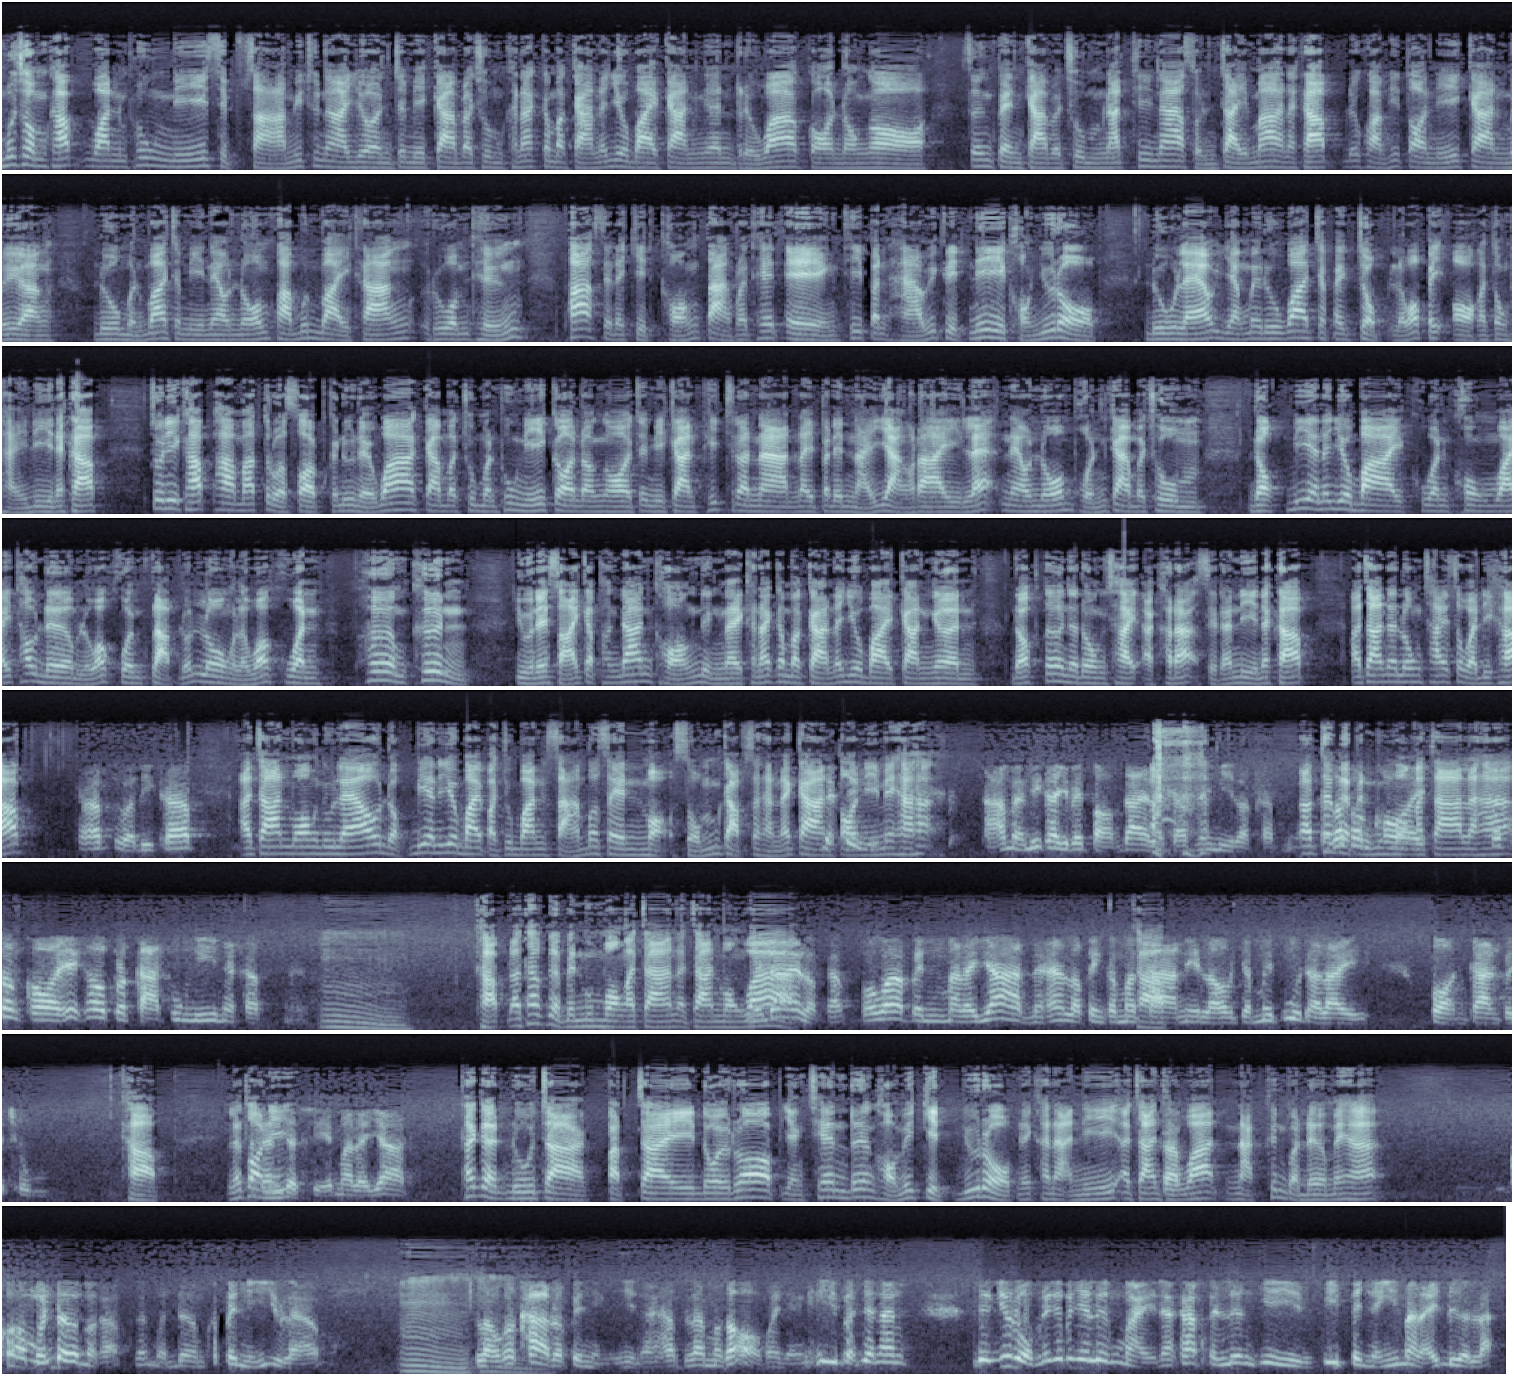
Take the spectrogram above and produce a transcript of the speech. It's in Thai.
คุณผู้ชมครับ วันพรุ่งนี้ 13 มิถุนายน จะมีการประชุมคณะกรรมการนโยบายการเงิน หรือว่ากนง ซึ่งเป็นการประชุมนัดที่น่าสนใจมากนะครับ ด้วยความที่ตอนนี้การเมือง ดูเหมือนว่าจะมีแนวโน้มความวุ่นวายอีกครั้ง รวมถึงภาคเศรษฐกิจของต่างประเทศเอง ที่ปัญหาวิกฤตหนี้ของยุโรป ดูแล้วยังไม่รู้ว่าจะไปจบหรือว่าไปออกกันตรงไหนดีนะครับ ช่วงนี้ครับพามาตรวจสอบกันดูหน่อยว่าการประชุมวันพรุ่งนี้กรนงจะมีการพิจารณาในประเด็นไหนอย่างไร และแนวโน้มผลการประชุม ดอกเบี้ยนโยบายควรคงไว้เท่าเดิม หรือว่าควรปรับลดลง หรือว่าควรเพิ่มขึ้น อยู่ในสายกับทางด้านของหนึ่งในคณะกรรมการนโยบายการเงิน ดรนรงค์ชัยอัครเสรณีนะครับอาจารย์นรงค์ชัยสวัสดีครับครับ สวัสดีครับ อาจารย์มองดูแล้ว ดอกเบี้ยนโยบายปัจจุบัน 3%เหมาะสมกับสถานการณ์ตอนนี้ไหมฮะ ถามแบบนี้ใครจะไปตอบได้ล่ะครับ ไม่มีหรอกครับแล้วถ้าเกิดเป็นมุมมองอาจารย์ล่ะฮะก็ต้องคอยให้เขาประกาศพรุ่งนี้นะครับ อืมครับ แล้วถ้าเกิดเป็นมุมมองอาจารย์อาจารย์มองไม่ว่าได้หรอกครับ เพราะว่าเป็นมารยาทนะฮะเราเป็นกรรมการนี่เราจะไม่พูดอะไรก่อนการประชุม ครับ แล้วตอนนี้ฉะจะเสียมารยาทถ้าเกิดดูจากปัจจัยโดยรอบอย่างเช่น เรื่องของวิกฤตยุโรปในขณะนี้อาจารย์ครัถืบอว่าหนักขึ้นกว่าเดิมไหมฮะ ก็เหมือนเดิมอะครับก็เหมือนเดิมเขาเป็นอย่างนี้อยู่แล้วอืม เราก็คาดว่าเป็นอย่างนี้นะครับ แล้วมันก็ออกมาอย่างนี้ เพราะฉะนั้นเรื่องยุโรปนี่ก็ไม่ใช่เรื่องใหม่นะครับ เป็นเรื่องที่ที่เป็นอย่างนี้มาหลายเดือนละ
